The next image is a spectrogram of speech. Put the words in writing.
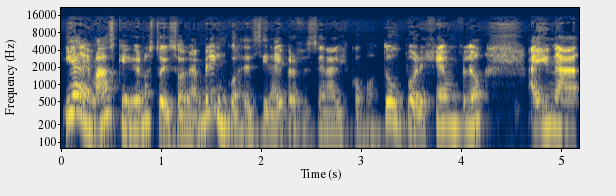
Y además que yo no estoy sola en Brinco, es decir, hay profesionales como tú, por ejemplo, hay una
